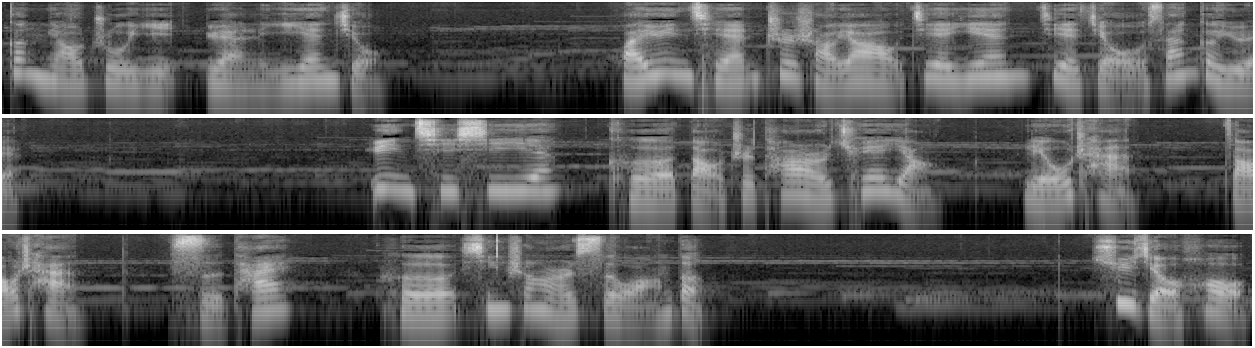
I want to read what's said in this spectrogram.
更要注意远离烟酒。怀孕前至少要戒烟戒酒三个月。孕期吸烟可导致胎儿缺氧、流产、早产、死胎和新生儿死亡等。酗酒后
